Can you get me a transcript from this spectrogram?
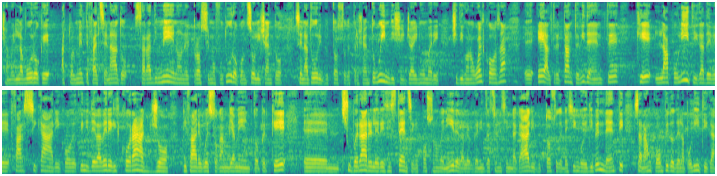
diciamo, il lavoro che attualmente fa il Senato sarà di meno nel prossimo futuro con soli 100 senatori piuttosto che 315, già i numeri ci dicono qualcosa, eh, è altrettanto evidente che la politica deve farsi carico, quindi deve avere il coraggio di fare questo cambiamento perché eh, superare le resistenze che possono venire dalle organizzazioni sindacali piuttosto che dai singoli dipendenti sarà un compito della politica.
